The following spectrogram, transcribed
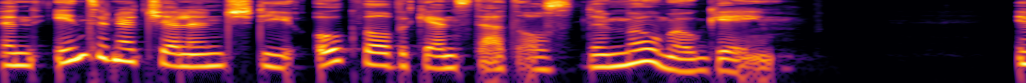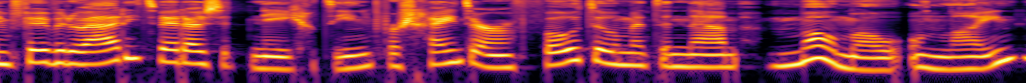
Een internet challenge die ook wel bekend staat als de Momo Game. In februari 2019 verschijnt er een foto met de naam Momo online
